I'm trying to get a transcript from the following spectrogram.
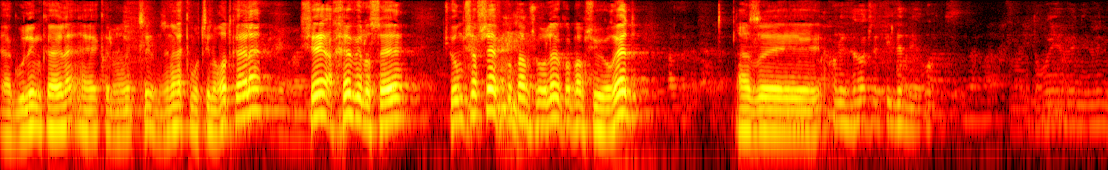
עגולים כאלה, אה, כאילו, זה נראה כמו צינורות כאלה, שהחבל עושה שהוא משפשף כל פעם שהוא עולה, כל פעם שהוא יורד, אז יכול לזהות לפי זה בארות. אתה רואה אבן אבן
